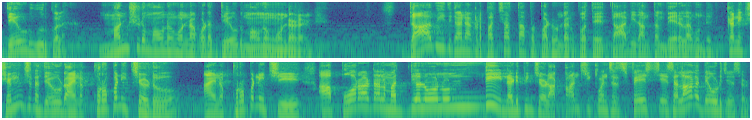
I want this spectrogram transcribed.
దేవుడు ఊరుకోలే. మనుషుడు మౌనంగా ఉన్నా కూడా దేవుడు మౌనంగా ఉండడండి. దావీది కానీ అక్కడ పశ్చాత్తాప పడి ఉండకపోతే దావీది అంతం వేరేలాగా ఉండేది. కానీ క్షమించిన దేవుడు ఆయన కృపనిచ్చాడు. ఆయన కృపనిచ్చి ఆ పోరాటాల మధ్యలో నుండి నడిపించాడు. ఆ కాన్సిక్వెన్సెస్ ఫేస్ చేసేలాగా దేవుడు చేశాడు.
